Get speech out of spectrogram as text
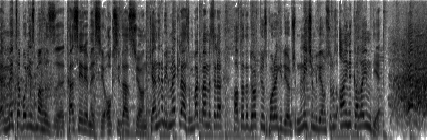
Yani metabolizma hızı, kas erimesi, oksidasyon. Kendini bilmek lazım. Bak ben mesela haftada 4 gün spora gidiyorum. Şimdi ne için biliyor musunuz? Aynı kalayım diye. Evet.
